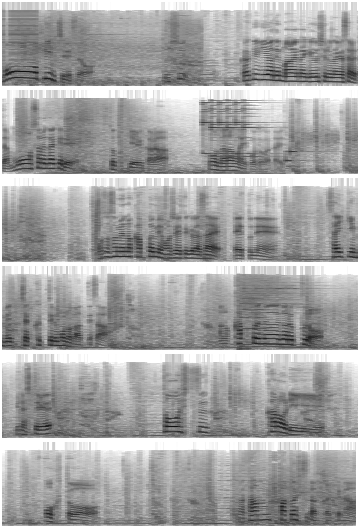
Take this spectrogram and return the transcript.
うもうピンチですよ。後崖際で前投げ後ろ投げされたらもうそれだけでストック消えるからそうならないことが大事。おすすめのカップ麺教えてください。えっとね最近めっちゃ食ってるものがあってさあのカップヌードルプロみんな知ってる？糖質カロリーオフとなんかタンパク質だったっけな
